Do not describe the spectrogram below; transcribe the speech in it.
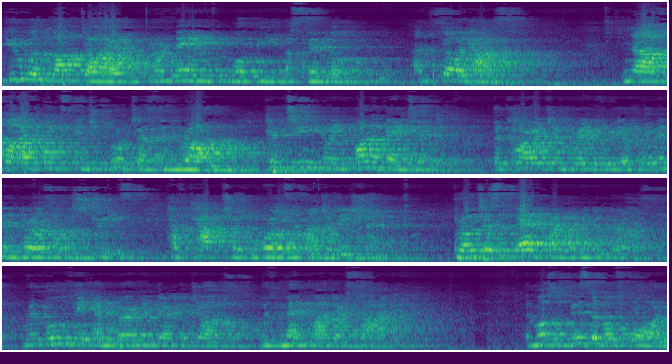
you will not die, your name will be a symbol. And so it has. Now, five weeks into protests in Iran, continuing unabated, the courage and bravery of women and girls on the streets have captured the world's imagination. Protests led by women and girls, removing and burning their hijabs with men by their side. The most visible form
